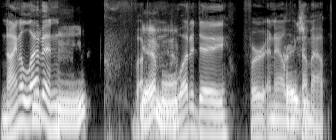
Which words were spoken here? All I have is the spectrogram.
9 11. Mhm. Yeah, man. What a day for an album to come out.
